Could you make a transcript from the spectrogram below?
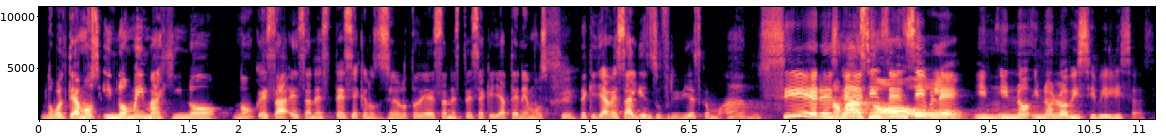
no volteamos y no me imagino, ¿no? Esa, esa anestesia que nos decían el otro día, esa anestesia que ya tenemos, de que ya ves a alguien sufrir y es como, ah, pues, sí, eres, insensible y, no, y no lo visibilizas.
